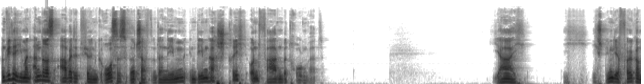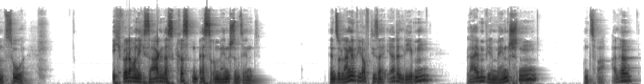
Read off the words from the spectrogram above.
Und wieder jemand anderes arbeitet für ein großes Wirtschaftsunternehmen, in dem nach Strich und Faden betrogen wird ja, ich, ich, ich stimme dir vollkommen zu. Ich würde auch nicht sagen, dass Christen bessere Menschen sind. Denn solange wir auf dieser Erde leben, bleiben wir Menschen, und zwar alle,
